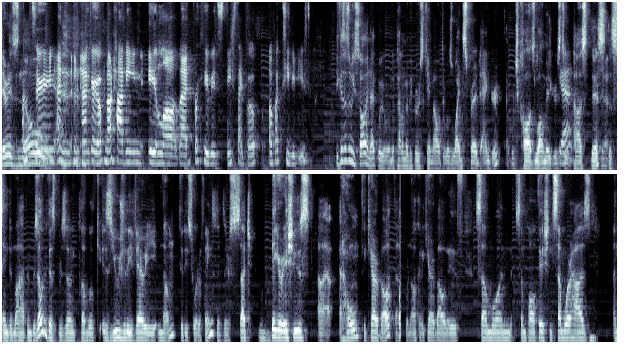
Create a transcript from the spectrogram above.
There is no. concern and, and anger of not having a law that prohibits these type of, of activities. Because as we saw in Ecuador, when the Panama Papers came out, there was widespread anger, which caused lawmakers Yeah. to pass this. Yeah. The same did not happen in Brazil because Brazilian public is usually very numb to these sort of things. That there's such bigger issues uh, at home to care about that we're not going to care about if someone, some politician somewhere has an,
